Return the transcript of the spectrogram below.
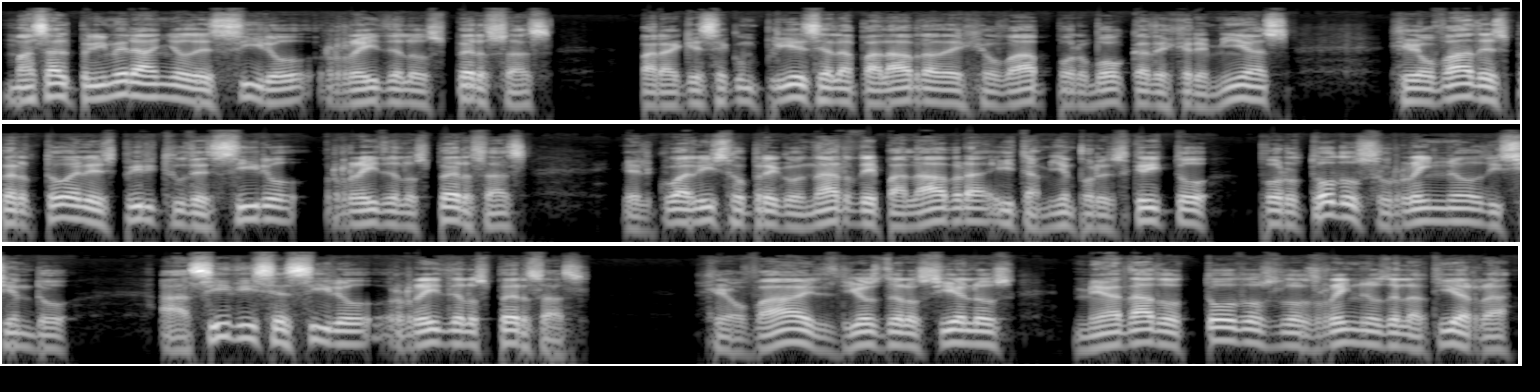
Mas al primer año de Ciro, rey de los persas, para que se cumpliese la palabra de Jehová por boca de Jeremías, Jehová despertó el espíritu de Ciro, rey de los persas, el cual hizo pregonar de palabra y también por escrito por todo su reino, diciendo, Así dice Ciro, rey de los persas, Jehová, el Dios de los cielos, me ha dado todos los reinos de la tierra,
